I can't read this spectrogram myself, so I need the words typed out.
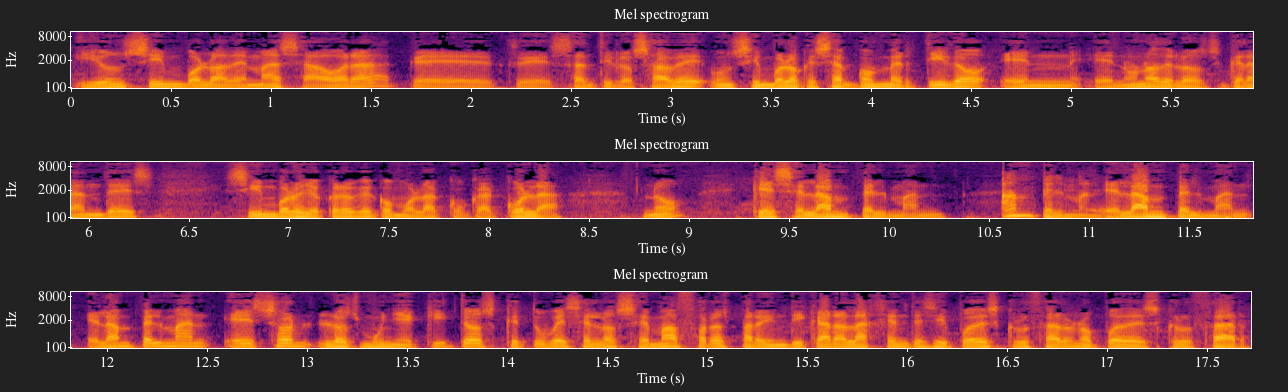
y un símbolo además ahora, que, que Santi lo sabe, un símbolo que se han convertido en, en uno de los grandes símbolos, yo creo que como la Coca-Cola, ¿no? Que es el Ampelman. Ampelman. El Ampelman. El Ampelman es- son los muñequitos que tú ves en los semáforos para indicar a la gente si puedes cruzar o no puedes cruzar.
